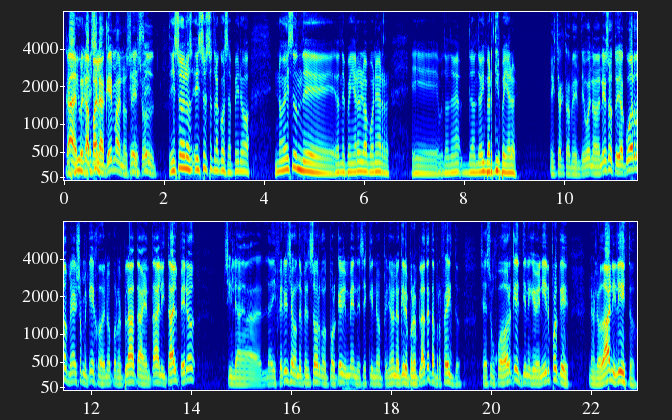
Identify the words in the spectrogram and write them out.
Claro, después capaz Eso- la quema, no sé. eh, yo, sí. eso, eso es otra cosa, pero no es donde, donde Peñarol va a poner, eh, donde, donde va a invertir Peñarol. Exactamente. Bueno, en eso estoy de acuerdo. Mirá, yo me quejo de no poner plata en tal y tal, pero si la, la diferencia con defensor con, por Kevin Méndez es que no, Peñarol no quiere poner plata, está perfecto. O sea, es un jugador que tiene que venir porque nos lo dan y listo.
